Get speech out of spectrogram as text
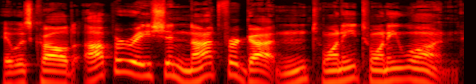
It was called Operation Not Forgotten 2021.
